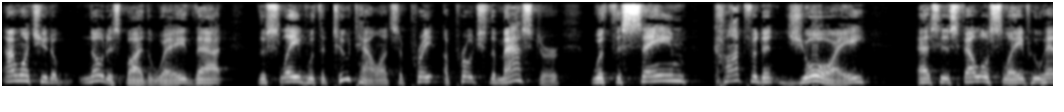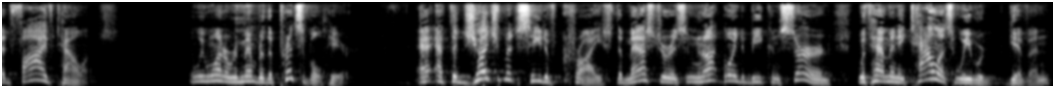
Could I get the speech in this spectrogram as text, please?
I want you to notice, by the way, that the slave with the two talents approached the master with the same confident joy as his fellow slave who had five talents. And we want to remember the principle here. At the judgment seat of Christ, the master is not going to be concerned with how many talents we were given,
